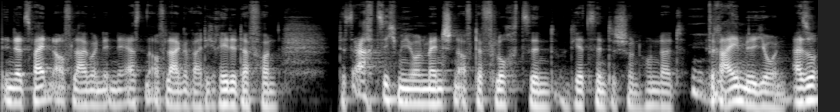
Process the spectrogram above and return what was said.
in der zweiten Auflage und in der ersten Auflage war die Rede davon, dass 80 Millionen Menschen auf der Flucht sind und jetzt sind es schon 103 mhm. Millionen. Also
